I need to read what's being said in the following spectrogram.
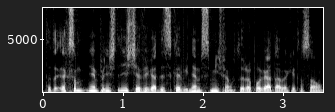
To, to jak są, nie wiem, pewnie śledziliście wywiady z Kevinem Smithem, który opowiadał, jakie to są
